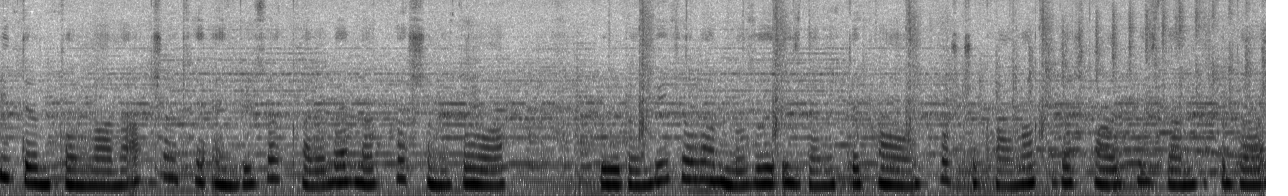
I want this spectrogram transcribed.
Bildirim tonlarını açın ki en güzel karelerle karşınızda var. Buyurun videolarımızı izlemekte kalın. Hoşçakalın arkadaşlar. Bizden bu kadar.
